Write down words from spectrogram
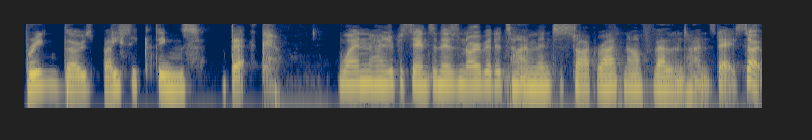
bring those basic things back. 100%. And there's no better time than to start right now for Valentine's Day. So,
